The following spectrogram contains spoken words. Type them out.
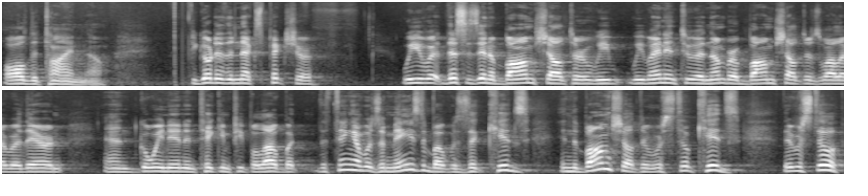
all the time now. If you go to the next picture, we were, this is in a bomb shelter. We, we went into a number of bomb shelters while I were there and, and going in and taking people out. But the thing I was amazed about was that kids in the bomb shelter were still kids. They were still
